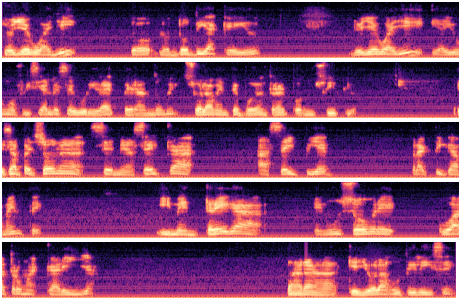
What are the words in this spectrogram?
Yo llego allí, los dos días que he ido, yo llego allí y hay un oficial de seguridad esperándome, solamente puedo entrar por un sitio. Esa persona se me acerca a seis pies prácticamente y me entrega en un sobre cuatro mascarillas para que yo las utilice.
